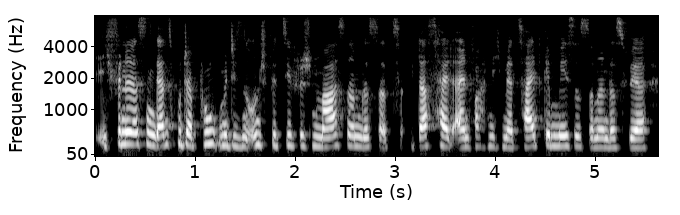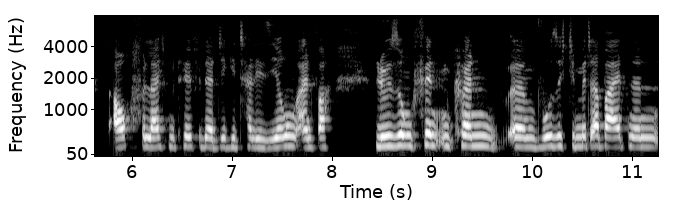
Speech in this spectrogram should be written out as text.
ich finde das ein ganz guter Punkt mit diesen unspezifischen Maßnahmen, dass das halt einfach nicht mehr zeitgemäß ist, sondern dass wir auch vielleicht mit Hilfe der Digitalisierung einfach Lösungen finden können, ähm, wo sich die Mitarbeitenden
